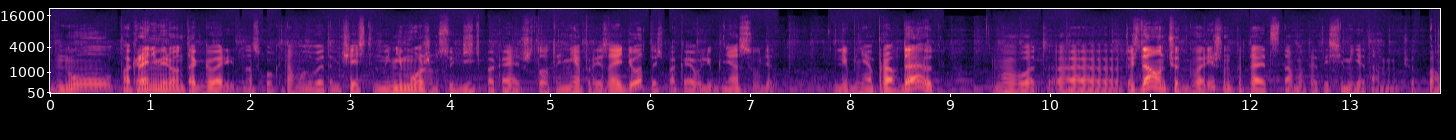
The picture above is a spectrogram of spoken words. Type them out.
ну, по крайней мере, он так говорит. Насколько там он в этом честен, мы не можем судить, пока что-то не произойдет, то есть пока его либо не осудят, либо не оправдают. Ну вот. э, то есть, да, он что-то говорит, что он пытается там вот этой семье там что-то помочь,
